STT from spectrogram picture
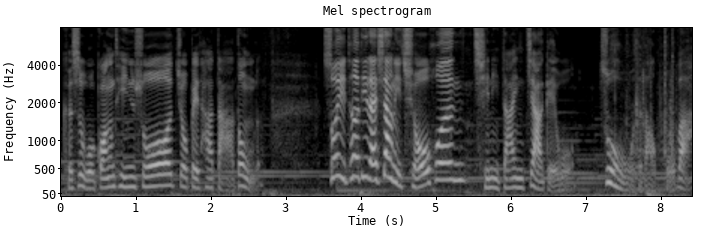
可是我光听说就被他打动了，所以特地来向你求婚，请你答应嫁给我，做我的老婆吧。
